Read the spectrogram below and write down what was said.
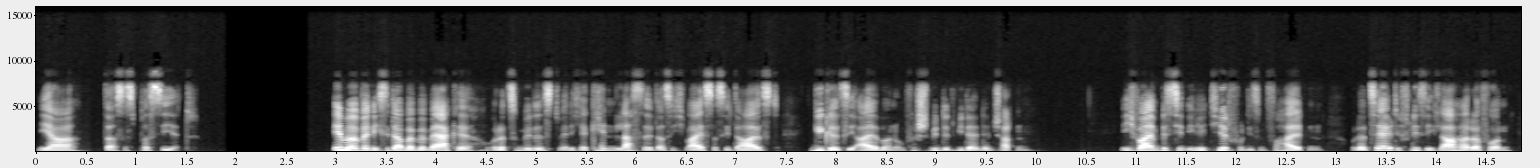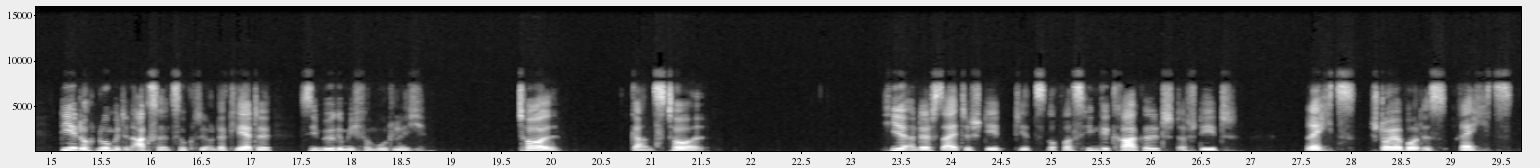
Ja, das ist passiert. Immer wenn ich sie dabei bemerke, oder zumindest wenn ich erkennen lasse, dass ich weiß, dass sie da ist, giggelt sie albern und verschwindet wieder in den Schatten. Ich war ein bisschen irritiert von diesem Verhalten und erzählte schließlich Lara davon, die jedoch nur mit den Achseln zuckte und erklärte, sie möge mich vermutlich. Toll, ganz toll. Hier an der Seite steht jetzt noch was hingekrakelt, da steht rechts. Steuerbord ist rechts.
